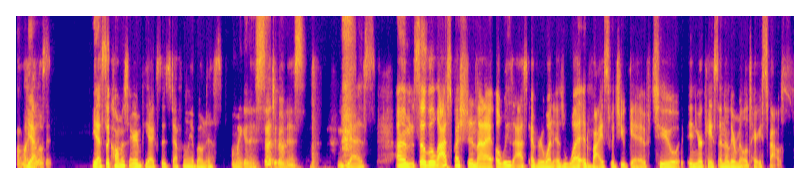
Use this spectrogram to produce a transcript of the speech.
I'm like, yes. I love it. Yes, the commissary and PX is definitely a bonus. Oh my goodness, such a bonus. yes. Um, so the last question that I always ask everyone is what advice would you give to, in your case, another military spouse?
